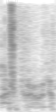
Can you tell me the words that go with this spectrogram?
Патруль!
